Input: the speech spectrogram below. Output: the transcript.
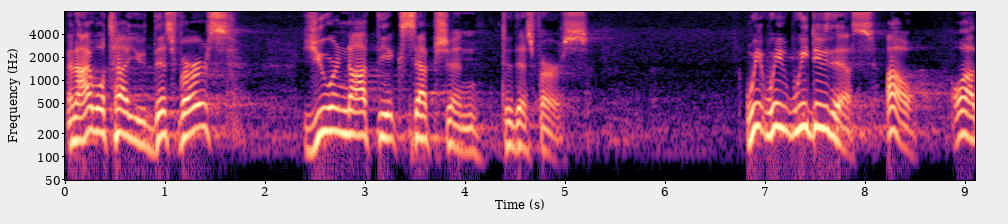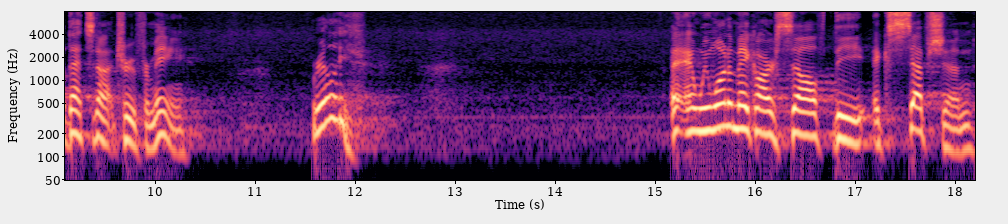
And I will tell you, this verse you are not the exception to this verse. We, we, we do this. Oh, well, that's not true for me. Really? And we want to make ourselves the exception,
